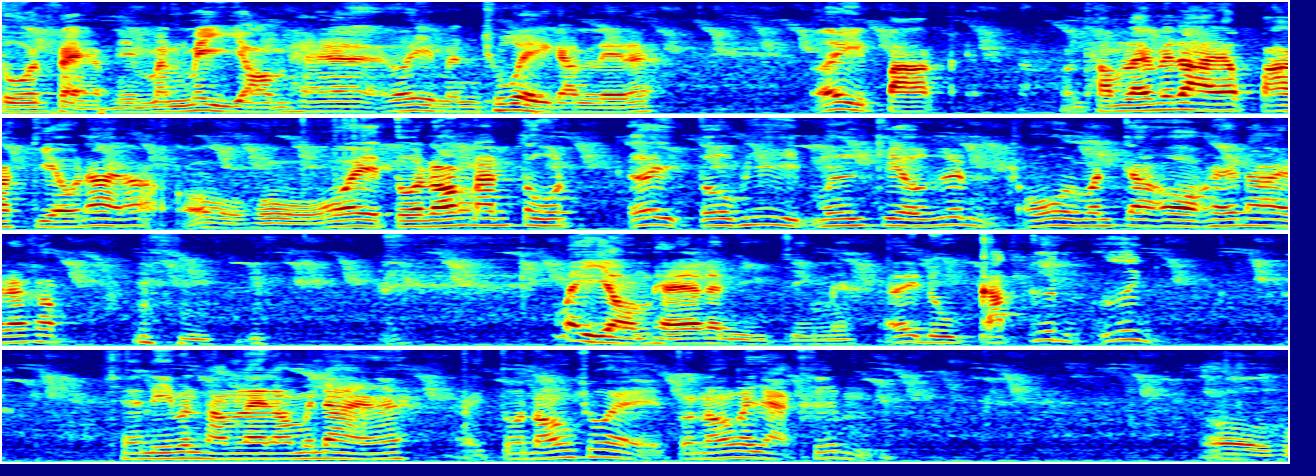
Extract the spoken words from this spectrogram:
ตัวแสบนี่มันไม่ยอมแพ้ เอ้ย มันช่วยกันเลยนะ เอ้ย ปาก มันทำอะไรไม่ได้แล้ว ปากเกี่ยวได้แล้ว โอ้โหตัวน้องดันตูด เอ้ย ตัวพี่มือเกี่ยวขึ้น โอ้ย มันจะออกให้ได้นะครับ ไม่ยอมแพ้กันจริงๆนะเอ้ยดูกัดขึ้นเอ้ยแค่นี้มันทำอะไรเราไม่ได้นะไอตัวน้องช่วย ตัวน้องก็อยากขึ้น โอ้โห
